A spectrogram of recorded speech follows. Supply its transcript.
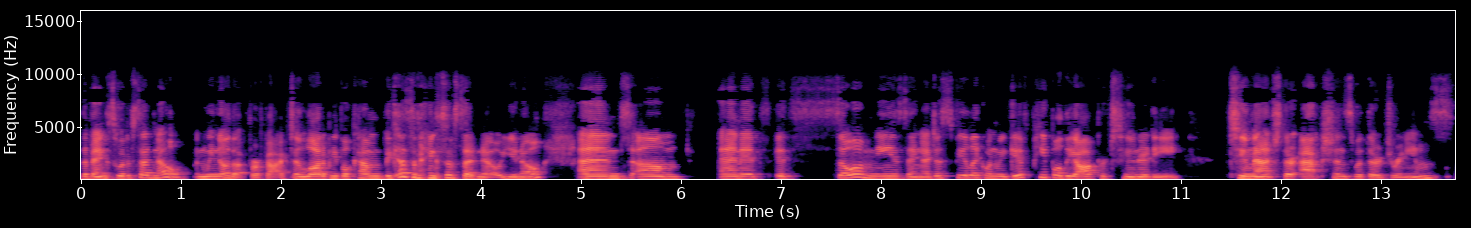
the banks would have said no. And we know that for a fact. And a lot of people come because the banks have said no you know? And um and it's it's so amazing. I just feel like when we give people the opportunity to match their actions with their dreams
